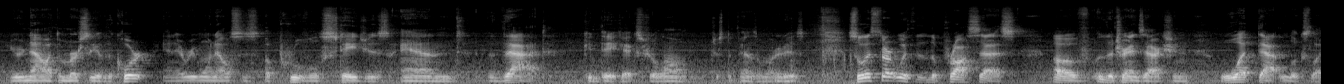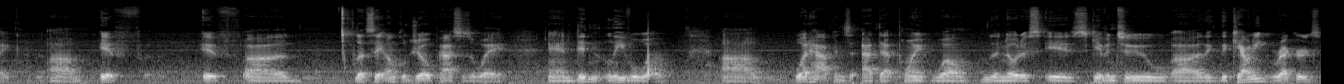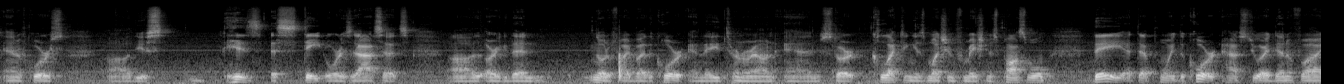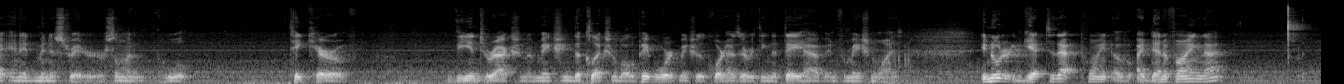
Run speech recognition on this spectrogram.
you're now at the mercy of the court and everyone else's approval stages, and that can take extra long. Just depends on what it is. So let's start with the process of the transaction, what that looks like. Um, if if uh, let's say Uncle Joe passes away and didn't leave a will, uh, what happens at that point? Well, the notice is given to uh, the, the county records, and of course, uh, the his estate or his assets uh, are then notified by the court, and they turn around and start collecting as much information as possible. They, at that point, the court has to identify an administrator or someone who will take care of the interaction and make sure the collection of all the paperwork, make sure the court has everything that they have information wise. In order to get to that point of identifying that,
